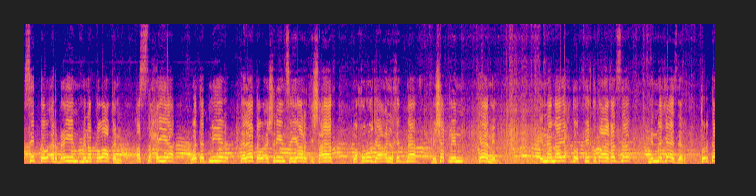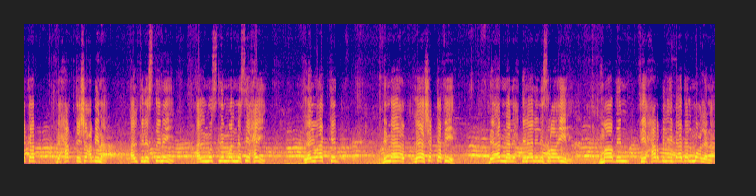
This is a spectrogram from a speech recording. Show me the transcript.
46 من الطواقم الصحية وتدمير 23 سيارة إسعاف وخروجها عن الخدمة بشكل كامل. إن ما يحدث في قطاع غزة من مجازر ترتكب بحق شعبنا الفلسطيني المسلم والمسيحي. لا يؤكد بما لا شك فيه بأن الاحتلال الإسرائيلي ماض في حرب الإبادة المعلنة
